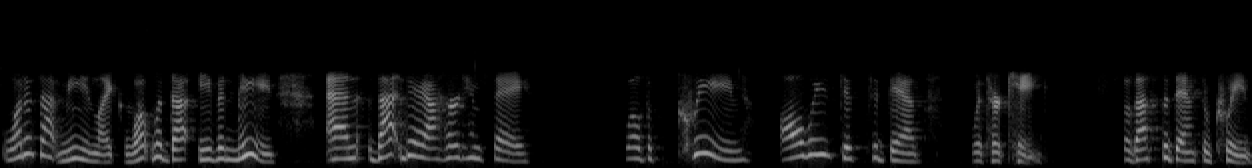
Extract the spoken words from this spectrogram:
what does that mean? Like, what would that even mean? And that day I heard him say, Well, the queen always gets to dance with her king. So that's the dance of queens.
